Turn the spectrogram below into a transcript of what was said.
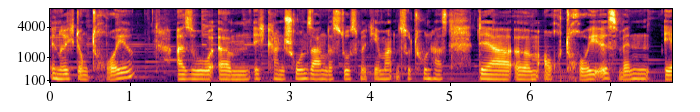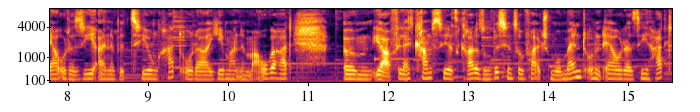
in Richtung Treue. Also ähm, ich kann schon sagen, dass du es mit jemandem zu tun hast, der ähm, auch treu ist, wenn er oder sie eine Beziehung hat oder jemanden im Auge hat ähm, ja, vielleicht kamst du jetzt gerade so ein bisschen zum falschen Moment und er oder sie hat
